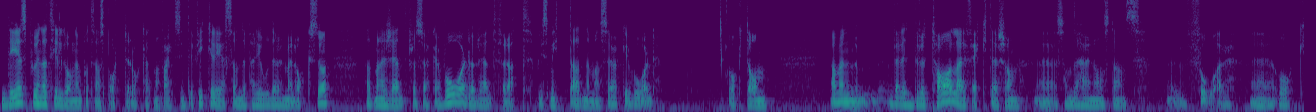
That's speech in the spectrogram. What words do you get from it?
Dels på grund av tillgången på transporter och att man faktiskt inte fick resa under perioder men också att man är rädd för att söka vård och rädd för att bli smittad när man söker vård. Och de ja, men, väldigt brutala effekter som, eh, som det här någonstans eh, får. Eh, och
